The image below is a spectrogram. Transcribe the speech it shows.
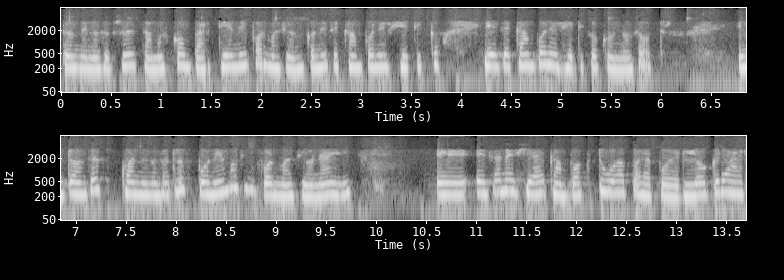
donde nosotros estamos compartiendo información con ese campo energético y ese campo energético con nosotros. Entonces, cuando nosotros ponemos información ahí, eh, esa energía de campo actúa para poder lograr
